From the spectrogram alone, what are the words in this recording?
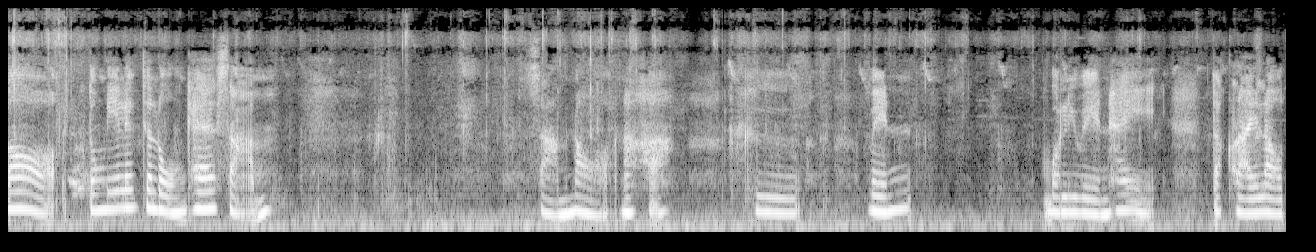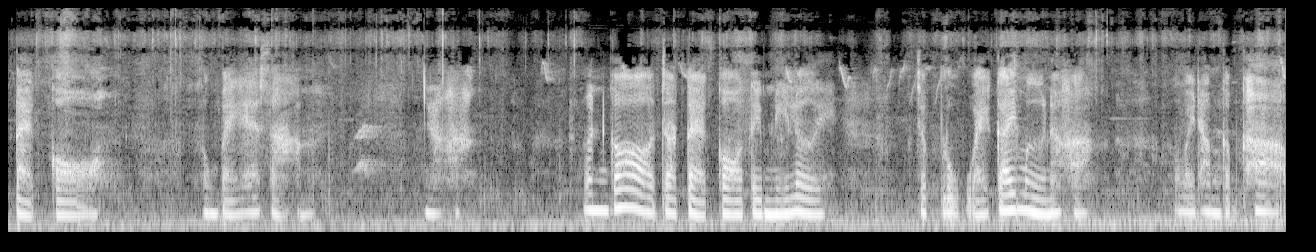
ก็ตรงนี้เล็กจะลงแค่สามสามหน่อนะคะ คือเว้นบริเวณให้ตะไคร้เราแตกกอ ลงไปแค่สามนะคะ มันก็จะแตกกอเต็มนี้เลย จะปลูกไว้ใกล้มือนะคะ เอาไว้ทำกับข้าว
